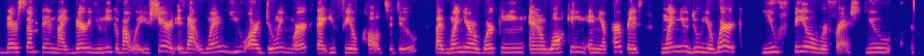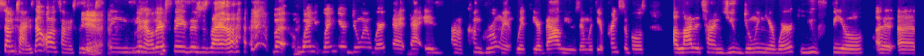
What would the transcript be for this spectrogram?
there's something like very unique about what you shared is that when you are doing work that you feel called to do like when you're working and walking in your purpose when you do your work you feel refreshed you sometimes not all the times because yeah. there's things you know there's things that's just like uh, but when when you're doing work that that is uh, congruent with your values and with your principles a lot of times you doing your work you feel a, a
